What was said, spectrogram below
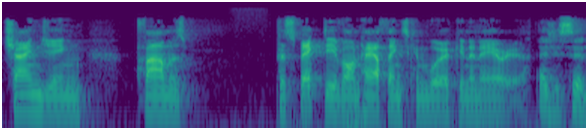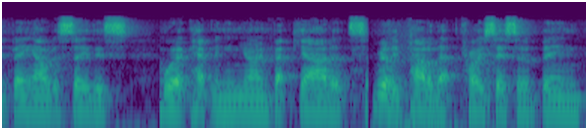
changing farmers' perspective on how things can work in an area. As you said, being able to see this work happening in your own backyard, it's really part of that process of being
